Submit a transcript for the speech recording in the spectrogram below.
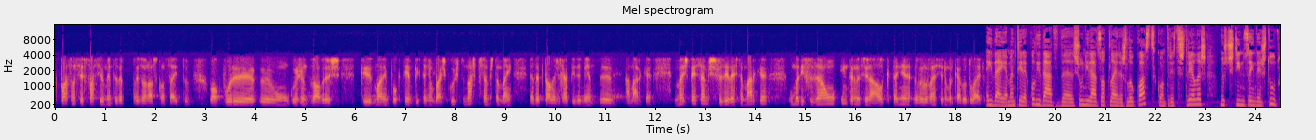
que possam ser facilmente adaptáveis ao nosso conceito ou por uh, um conjunto de obras que demorem pouco tempo e que tenham baixo custo, nós possamos também adaptá-las rapidamente à marca. Mas pensamos fazer desta marca uma difusão internacional que tenha relevância no mercado hoteleiro. A ideia é manter a qualidade das unidades hoteleiras low cost, com três estrelas, nos destinos ainda em estudo,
